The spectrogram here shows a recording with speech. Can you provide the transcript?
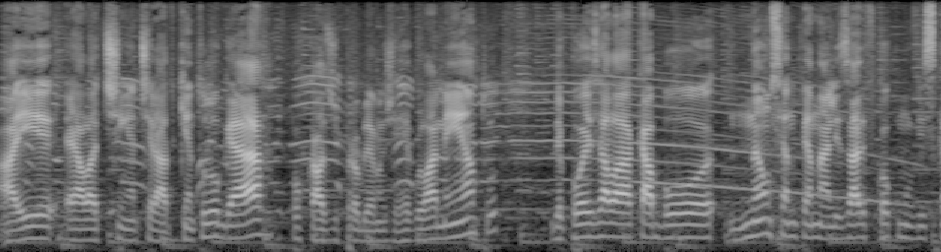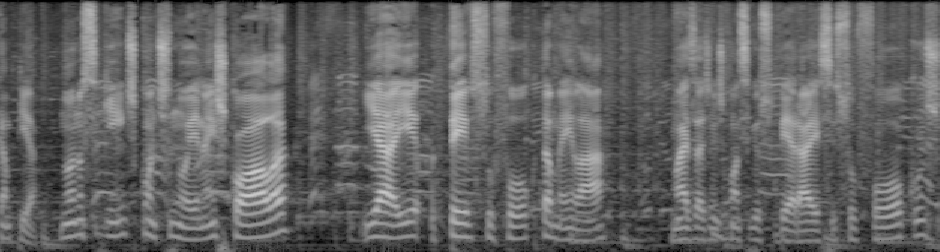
Aí ela tinha tirado quinto lugar por causa de problemas de regulamento. Depois ela acabou não sendo penalizada e ficou como vice-campeã. No ano seguinte, continuei na escola e aí teve sufoco também lá. Mas a gente conseguiu superar esses sufocos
